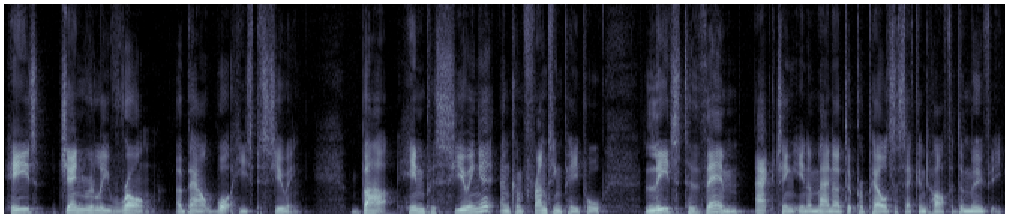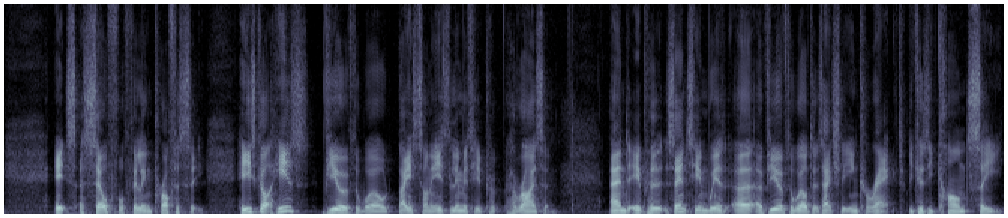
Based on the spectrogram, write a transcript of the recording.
He's generally wrong about what he's pursuing, but him pursuing it and confronting people leads to them acting in a manner that propels the second half of the movie. It's a self fulfilling prophecy. He's got his view of the world based on his limited horizon and it presents him with a, a, view of the world that's actually incorrect because he can't see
